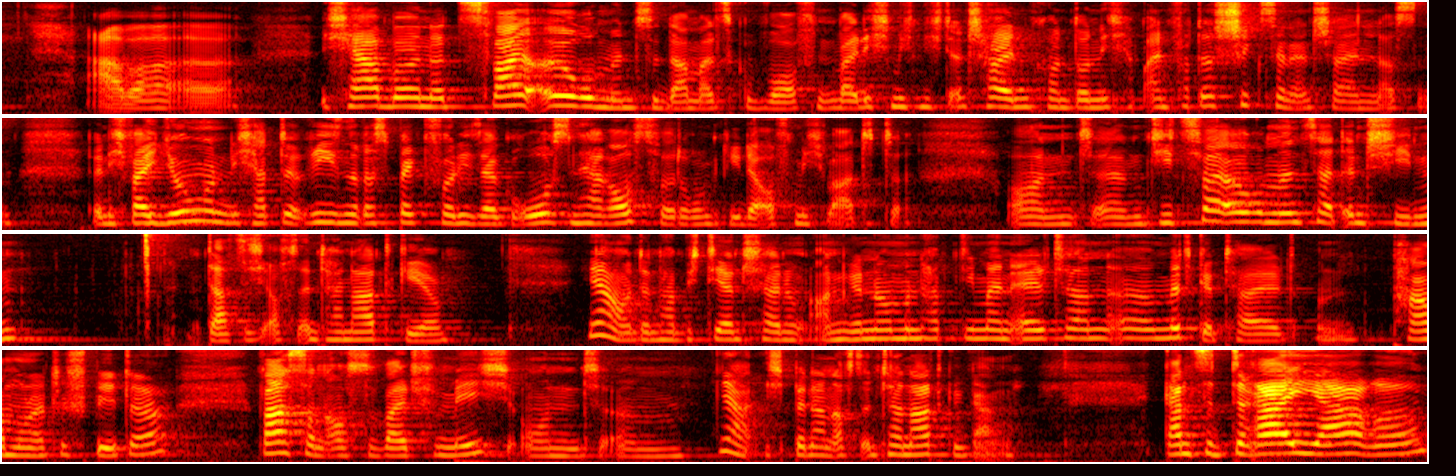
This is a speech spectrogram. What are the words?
Aber äh, ich habe eine 2-Euro-Münze damals geworfen, weil ich mich nicht entscheiden konnte und ich habe einfach das Schicksal entscheiden lassen. Denn ich war jung und ich hatte riesen Respekt vor dieser großen Herausforderung, die da auf mich wartete. Und ähm, die 2-Euro-Münze hat entschieden, dass ich aufs Internat gehe. ja, und dann habe ich die Entscheidung angenommen und habe die meinen Eltern äh, mitgeteilt. Und ein paar Monate später war es dann auch soweit für mich und ähm, ja, ich bin dann aufs Internat gegangen. Ganze drei Jahre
